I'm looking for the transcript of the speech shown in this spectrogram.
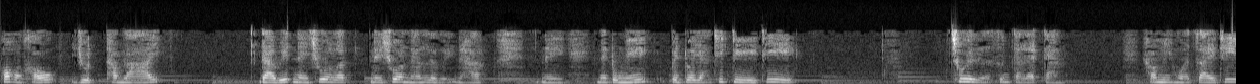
พ่อของเขาหยุดทำร้าย ดาวิดในช่วงในช่วงนั้นเลยนะคะในในตรงนี้เป็นตัวอย่างที่ดีที่ช่วยเหลือซึ่งกันและกัน เขามีหัวใจที่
